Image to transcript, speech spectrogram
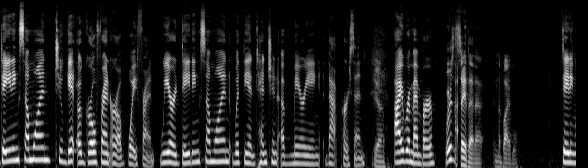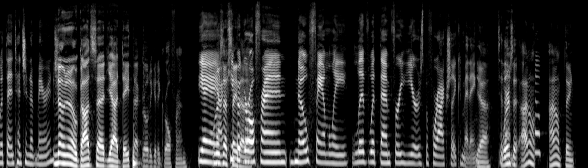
dating someone to get a girlfriend or a boyfriend. We are dating someone with the intention of marrying that person. Yeah. I remember Where does it say that at in the Bible? Dating with the intention of marriage. No, no, no. God said, yeah, date that girl to get a girlfriend. Yeah, yeah, Where does yeah. that say Keep that a at? girlfriend, no family, live with them for years before actually committing. Yeah. to Where's them. it? I don't. Nope. I don't think.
